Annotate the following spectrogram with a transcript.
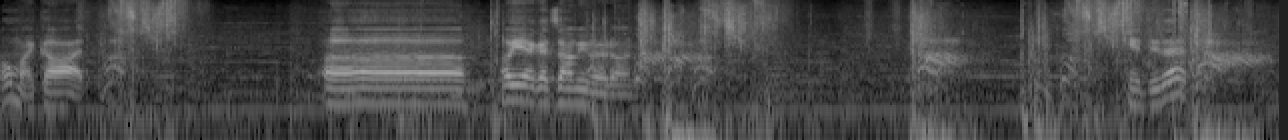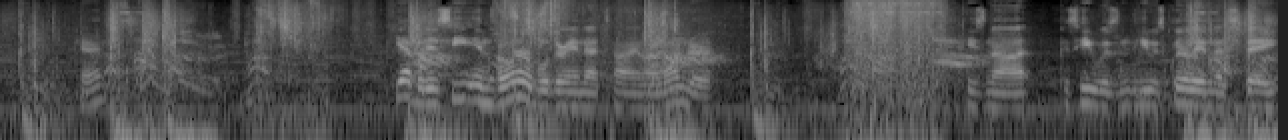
oh my god. Uh oh yeah, I got zombie mode on. Can't do that? Okay. Yeah, but is he invulnerable during that time? I wonder. He's not, because he was he was clearly in that state.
